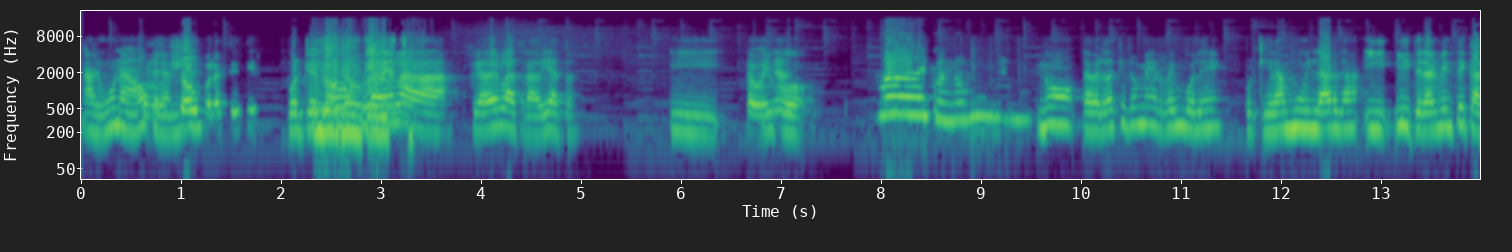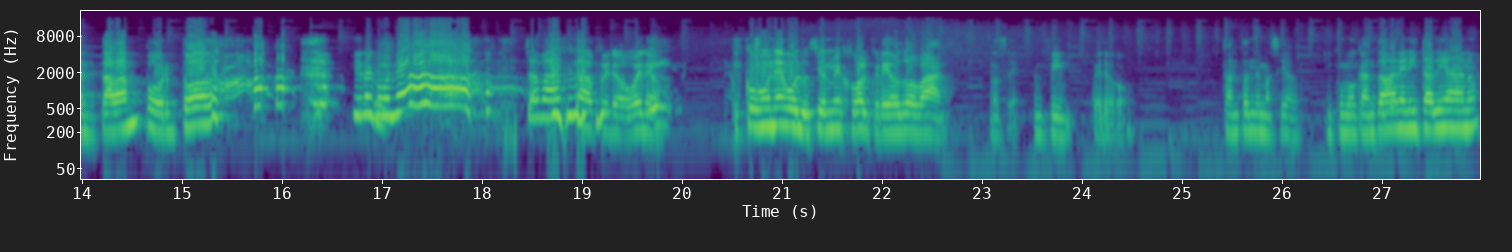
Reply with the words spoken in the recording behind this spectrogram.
¿Alguna ópera? un no show, sé. por así decir. Porque No, yo fui a ver la, fui a ver la Traviata. Y Está buena. Ay, cuando vi- no, la verdad que yo me reembolé porque era muy larga y literalmente cantaban por todo. y era como, ¡no! Ya basta, pero bueno, es como una evolución mejor, creo yo, van. No sé, en fin, pero cantan demasiado. Y como cantaban en italiano,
